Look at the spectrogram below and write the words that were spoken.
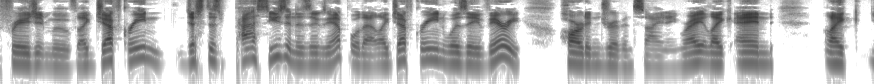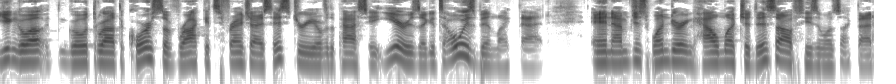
free agent move. Like Jeff Green, just this past season is an example of that. Like Jeff Green was a very Harden driven signing, right? Like, and like you can go out go throughout the course of Rockets franchise history over the past eight years, like it's always been like that. And I'm just wondering how much of this offseason was like that.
